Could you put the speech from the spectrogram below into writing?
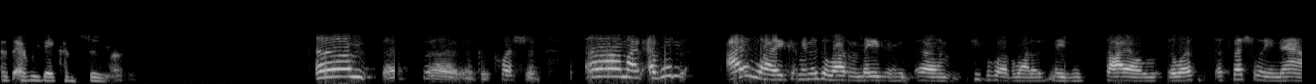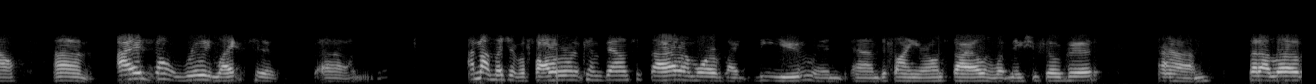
as everyday consumers. Um, that's uh, a good question. Um, I, I wouldn't I like. I mean, there's a lot of amazing um, people who have a lot of amazing style, especially now. Um, I don't really like to. Um, I'm not much of a follower when it comes down to style. I'm more of like be you and um, define your own style and what makes you feel good. Um, but I love,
